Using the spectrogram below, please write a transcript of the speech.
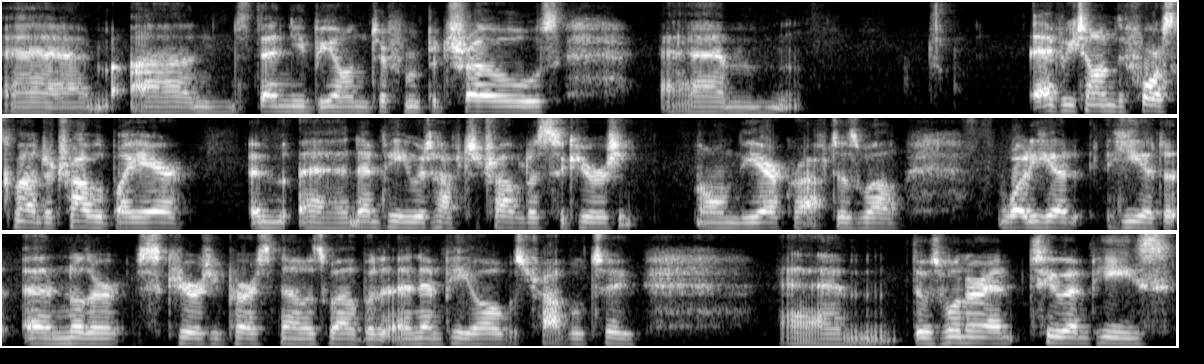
um, and then you'd be on different patrols. Um, every time the force commander travelled by air, um, uh, an MP would have to travel as security on the aircraft as well. While he had, he had another security personnel as well, but an MP always travelled too. Um, there was one or two MPs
